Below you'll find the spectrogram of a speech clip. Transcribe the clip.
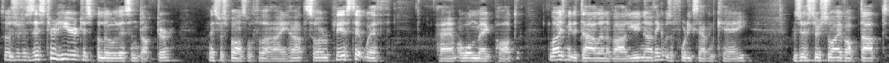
So there's a resistor here just below this inductor that's responsible for the hi-hat. So I replaced it with um, a 1 meg pot. It allows me to dial in a value. Now I think it was a 47k resistor, so I've upped that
